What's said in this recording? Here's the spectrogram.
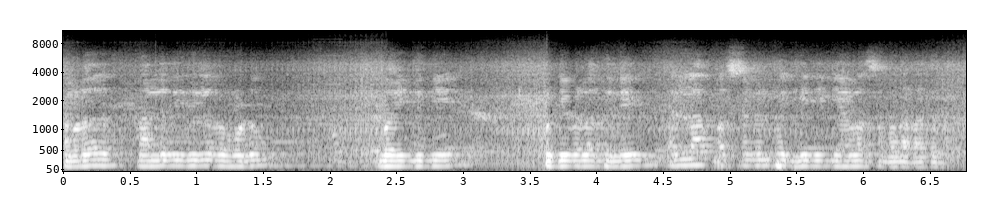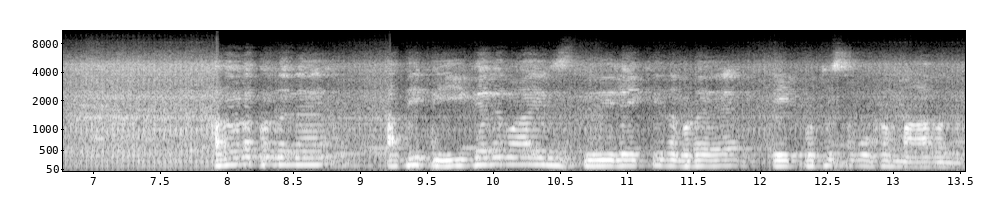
നമ്മൾ നല്ല രീതിയിൽ റോഡും വൈദ്യുതിയും കുടിവെള്ളത്തിന്റെയും എല്ലാ പ്രശ്നങ്ങളും പരിഹരിക്കാനുള്ള ശ്രമം നടക്കുന്നു. അതോടൊപ്പം തന്നെ അതിഭീകരമായ ഒരു സ്ഥിതിയിലേക്ക് നമ്മുടെ ഈ പൊതുസമൂഹം മാറുന്നു.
